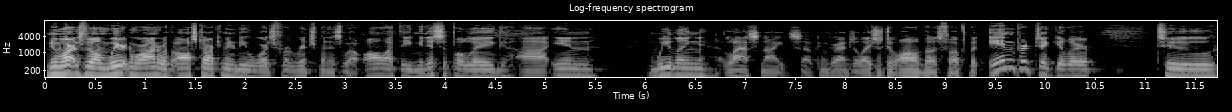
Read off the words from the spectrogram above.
New Martinsville and Weirton were honored with All Star Community Awards for Richmond as well, all at the Municipal League uh, in Wheeling last night. So, congratulations to all of those folks, but in particular to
